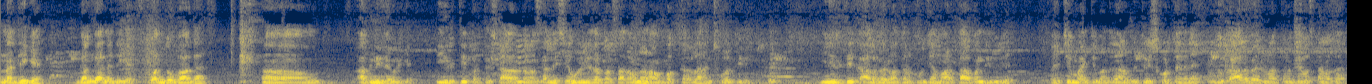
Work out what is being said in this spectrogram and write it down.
ನದಿಗೆ, ಗಂಗಾ ನದಿಗೆ, ಒಂದು ಭಾಗ ಅಗ್ನಿದೇವರಿಗೆ. ಈ ರೀತಿ ಪ್ರತಿಷ್ಠಾನ ಸಲ್ಲಿಸಿ ಉಳಿದ ಪ್ರಸಾದವನ್ನು ನಾವು ಭಕ್ತರೆಲ್ಲ ಹಂಚ್ಕೊಳ್ತೀವಿ. ಈ ರೀತಿ ಕಾಲಭೈರನಾಥನ ಪೂಜೆ ಮಾಡ್ತಾ ಬಂದಿದ್ವಿ. ಹೆಚ್ಚಿನ ಮಾಹಿತಿ ಬಂದರೆ ನಮಗೆ ತಿಳಿಸ್ಕೊಡ್ತಾ ಇದ್ದೇನೆ. ಇದು ಕಾಲಭೈರನಾಥನ ದೇವಸ್ಥಾನದ,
